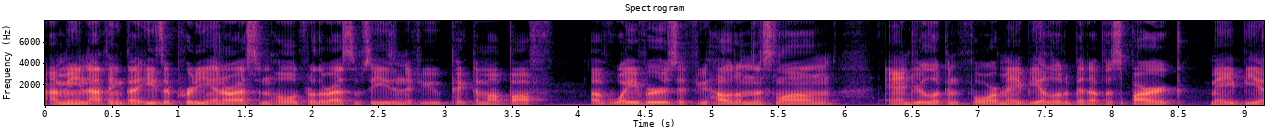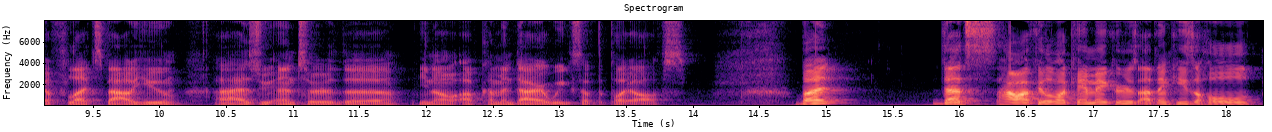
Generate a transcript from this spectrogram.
I mean, I think that he's a pretty interesting hold for the rest of the season if you picked him up off of waivers, if you held him this long, and you're looking for maybe a little bit of a spark, maybe a flex value uh, as you enter the you know upcoming dire weeks of the playoffs. But that's how I feel about Cam Akers. I think he's a hold.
